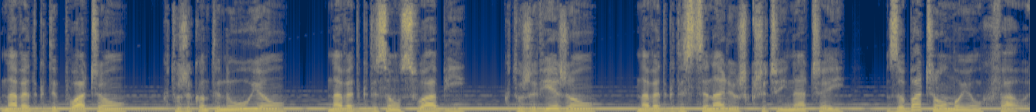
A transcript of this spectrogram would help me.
nawet gdy płaczą, którzy kontynuują, nawet gdy są słabi, którzy wierzą, nawet gdy scenariusz krzyczy inaczej, zobaczą moją chwałę.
